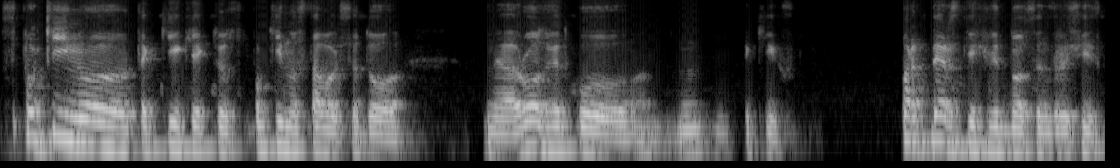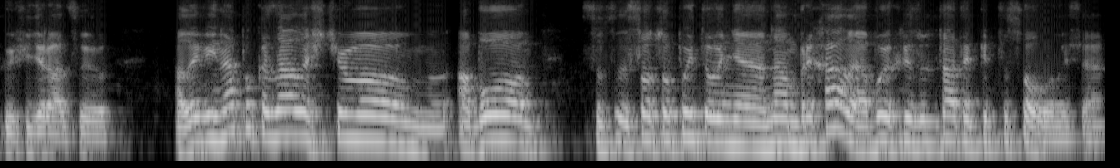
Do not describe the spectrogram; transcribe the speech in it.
спокійно, таких як то спокійно ставився до розвитку таких партнерських відносин з Російською Федерацією. Але війна показала, що або соцопитування нам брехали, або їх результати підтасовувалися.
